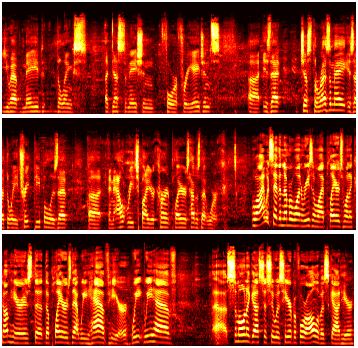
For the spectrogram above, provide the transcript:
you have made the Lynx a destination for free agents. Uh, is that just the resume? Is that the way you treat people? Is that uh, an outreach by your current players? How does that work? Well, I would say the number one reason why players want to come here is the, the players that we have here. We, we have uh, Seimone Augustus, who was here before all of us got here.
